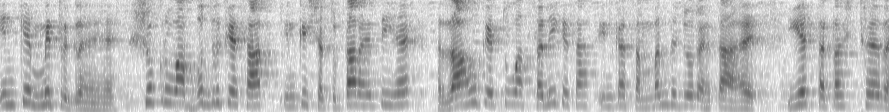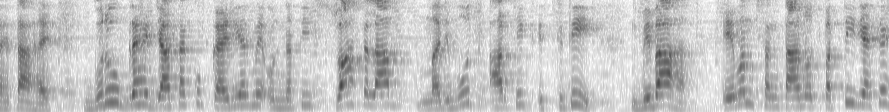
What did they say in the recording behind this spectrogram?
इनके मित्र ग्रह हैं। शुक्र व बुद्ध के साथ इनकी शत्रुता रहती है। राहु, केतु व शनि के साथ इनका संबंध जो रहता है, ये तटस्थ रहता है। गुरु ग्रह जातक को कैरियर में उन्नति, स्वास्थ्य लाभ, मज़बूत आर्थिक स्थिति, विवाह एवं संतानोत्पत्ति जैसे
